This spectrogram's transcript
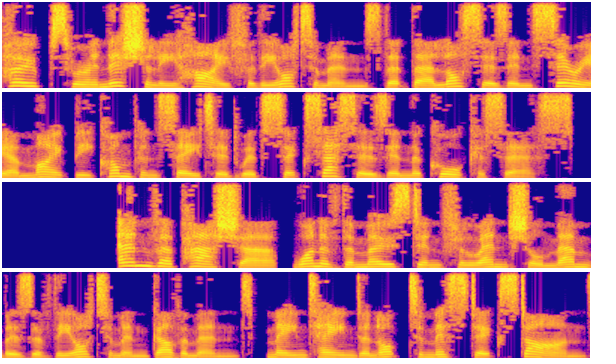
Hopes were initially high for the Ottomans that their losses in Syria might be compensated with successes in the Caucasus. Enver Pasha, one of the most influential members of the Ottoman government, maintained an optimistic stance,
